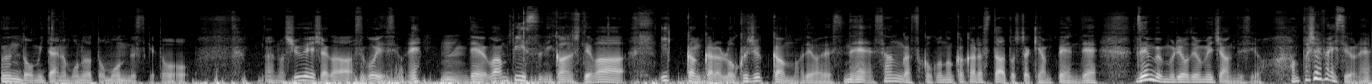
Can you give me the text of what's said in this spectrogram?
運動みたいなものだと思うんですけど、あの、集英社がすごいですよね。うん。で、ワンピースに関しては、1巻から60巻まではですね、3月9日からスタートしたキャンペーンで、全部無料で読めちゃうんですよ。半端じゃないですよね。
